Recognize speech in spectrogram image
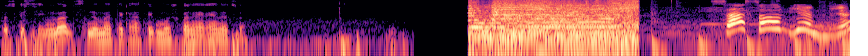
Parce que c'est une mode cinématographique, moi je connais rien de ça. Ça sent bien bien.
